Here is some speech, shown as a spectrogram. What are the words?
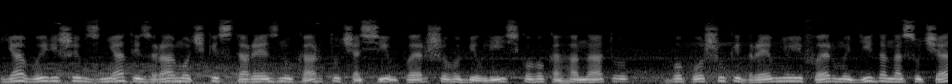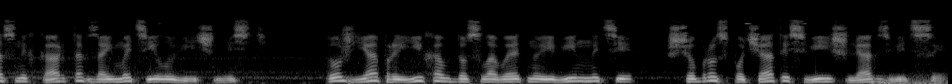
я вирішив зняти з рамочки старезну карту часів першого біблійського каганату, бо пошуки древньої ферми діда на сучасних картах займе цілу вічність. Тож я приїхав до славетної Вінниці, щоб розпочати свій шлях звідси.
